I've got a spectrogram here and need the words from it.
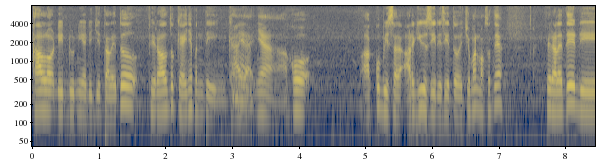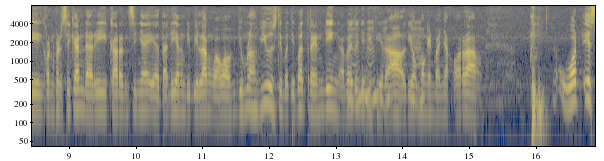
kalau di dunia digital itu viral tuh kayaknya penting. Iya. Kayaknya aku aku bisa argue sih di situ. Cuman maksudnya virality dikonversikan dari currency-nya ya tadi yang dibilang bahwa jumlah views tiba-tiba trending apa itu jadi viral, diomongin banyak orang. what is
